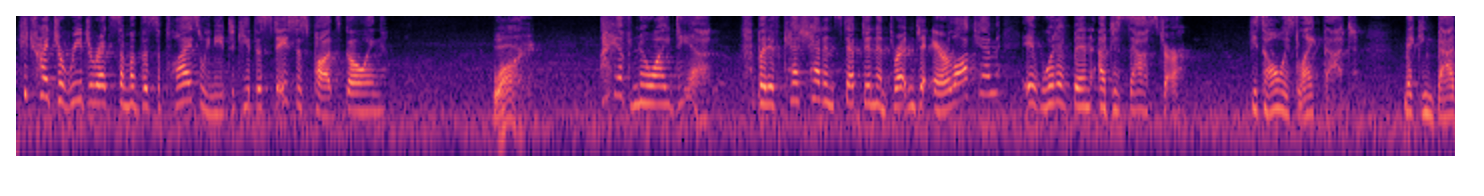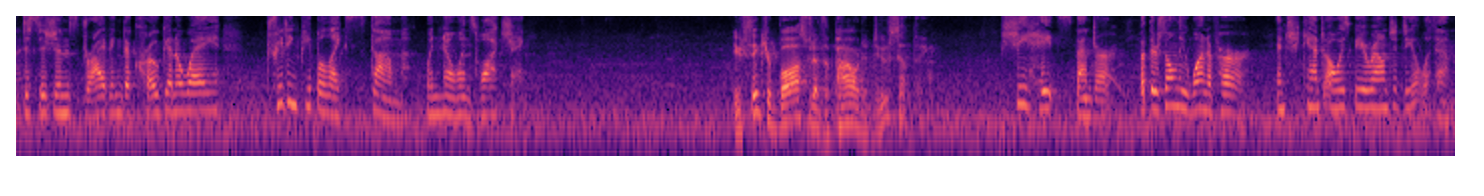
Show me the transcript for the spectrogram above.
he tried to redirect some of the supplies we need to keep the stasis pods going. Why? I have no idea. But if Kesh hadn't stepped in and threatened to airlock him, it would have been a disaster. He's always like that. Making bad decisions, driving the Krogan away, treating people like scum when no one's watching. You'd think your boss would have the power to do something. She hates Spender, but there's only one of her, and she can't always be around to deal with him.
